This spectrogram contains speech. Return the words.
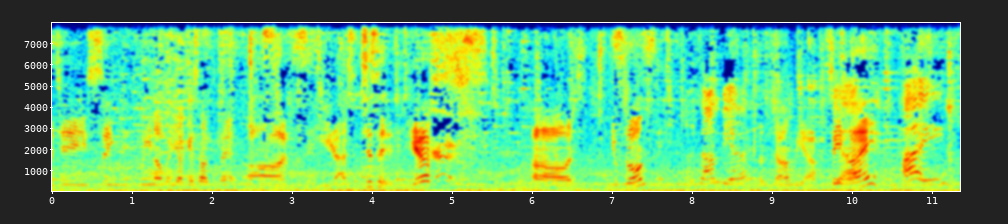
अजय सिंह मीना भैया के साथ में और यस अच्छे से यस और यू फ्रॉम Zambia. जाम्बिया से हाय Hi. या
